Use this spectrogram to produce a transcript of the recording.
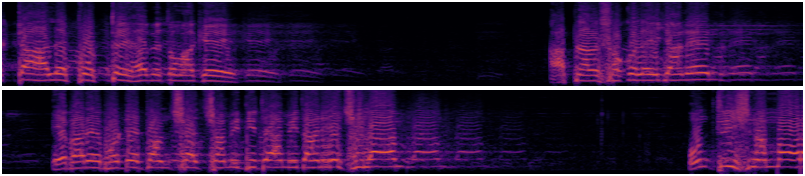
একটা আলে পড়তে হবে তোমাকে। আপনারা সকলেই জানেন, এবারে ভোটে পঞ্চায়েত সমিতিতে আমি দাঁড়িয়েছিলাম উনত্রিশ নম্বর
